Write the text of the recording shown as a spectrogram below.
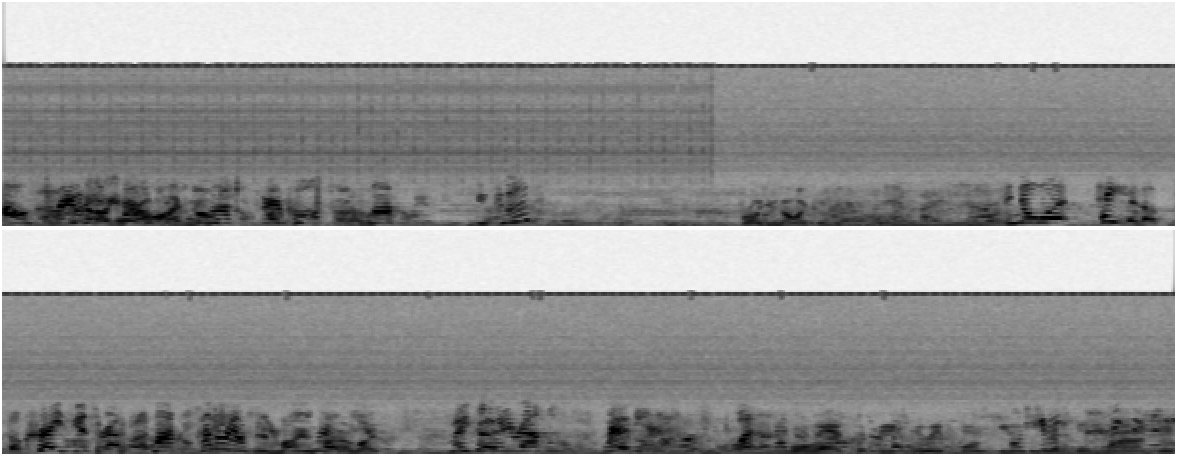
I'll you cut all your hair off, Mike. No, Michael, I fair could call. Sabu. Michael, you could? For all you know, it could be. You know what? He is a, the craziest wrestler I've Michael, ever come around here. In my entire life. Me too. He wrestles with me. What? Or I could be Terry Funky, simple-minded,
